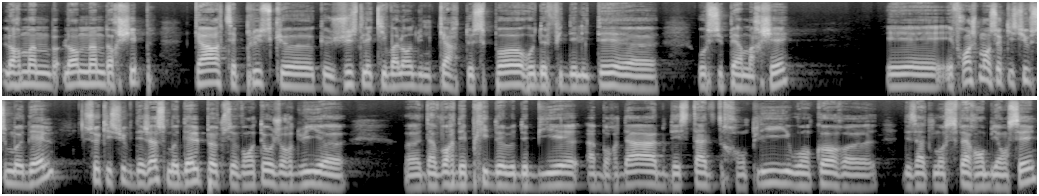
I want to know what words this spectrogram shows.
Leur, membership card, c'est plus que, que juste l'équivalent d'une carte de sport ou de fidélité euh, au supermarché. Et, franchement, ceux qui suivent ce modèle, ceux qui suivent déjà ce modèle peuvent se vanter aujourd'hui d'avoir des prix de, billets abordables, des stades remplis ou encore euh, des atmosphères ambiancées.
